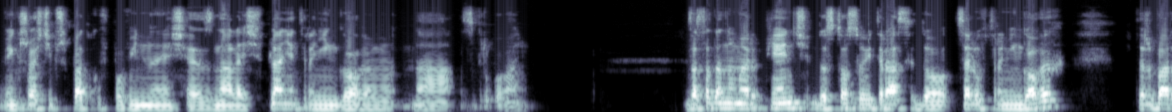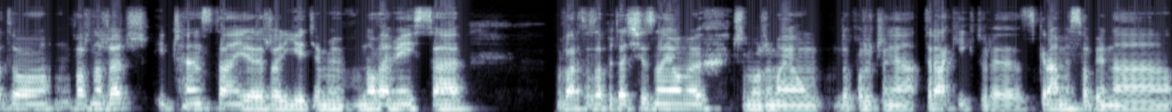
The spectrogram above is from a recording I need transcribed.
w większości przypadków powinny się znaleźć w planie treningowym na zgrupowaniu. Zasada numer 5. Dostosuj trasy do celów treningowych. Też bardzo ważna rzecz i częsta, jeżeli jedziemy w nowe miejsce, Warto zapytać się znajomych, czy może mają do pożyczenia traki, które zgramy sobie na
